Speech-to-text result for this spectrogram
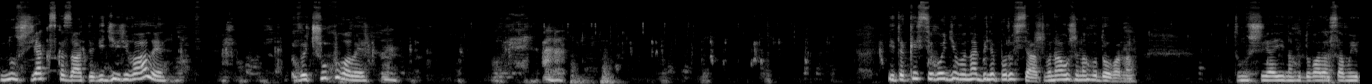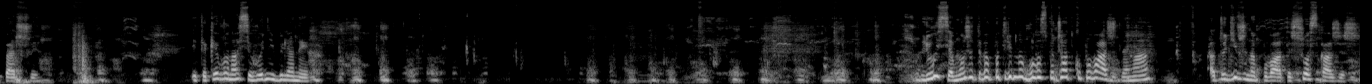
ну ж як сказати, відігрівали, вичухували. І таки сьогодні вона біля поросят, вона вже нагодована, тому що я її нагодувала самою першою. І таки вона сьогодні біля них. Люся, може тебе потрібно було спочатку поважити, га? А тоді вже напувати. Що скажеш?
